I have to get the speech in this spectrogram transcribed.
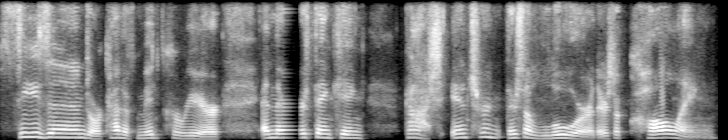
seasoned or kind of mid career, and they're thinking, gosh, intern, there's a lure, there's a calling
